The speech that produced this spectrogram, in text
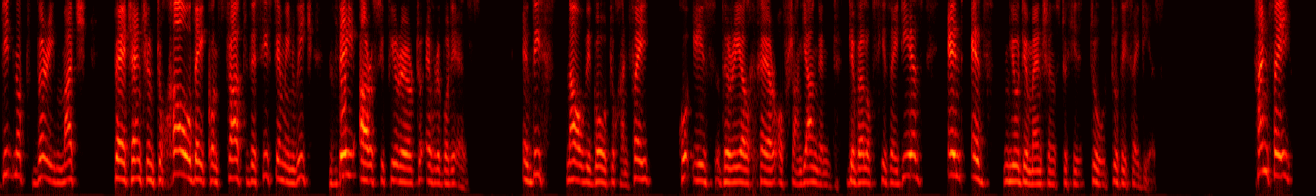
did not very much pay attention to how they construct the system in which they are superior to everybody else. And this, now we go to Han Fei, who is the real heir of Shang Yang and develops his ideas and adds new dimensions to, his, to, to these ideas. Han Fei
